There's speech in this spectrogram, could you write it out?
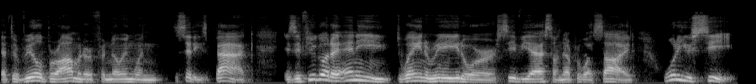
that the real barometer for knowing when the city's back is if you go to any Duane Reade or CVS on the Upper West Side, what do you see?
